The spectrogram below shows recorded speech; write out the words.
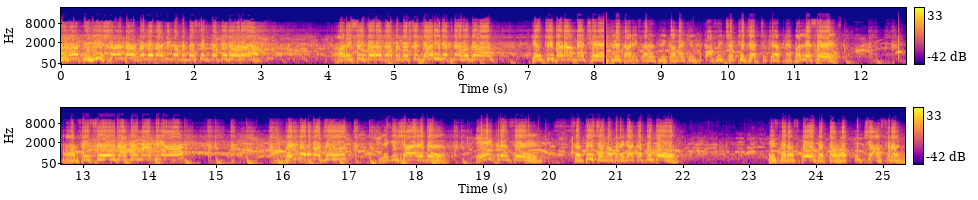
बहुत ही शानदार बल्लेबाजी का प्रदर्शन कप्पू द्वारा और इसी तरह का प्रदर्शन जारी रखना होगा। क्योंकि बड़ा मैच है, इतनी तारीफ़ करें उतनी कम है क्योंकि काफ़ी छक्के जड़ चुके अपने बल्ले से। और फिर से उठा के मार दिया फिल्डर मौजूद, लेकिन शायद एक रन से संतुष्ट होना पड़ेगा कप्पू को। इस तरह स्कोर बढ़ता हुआ उनचास रन।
